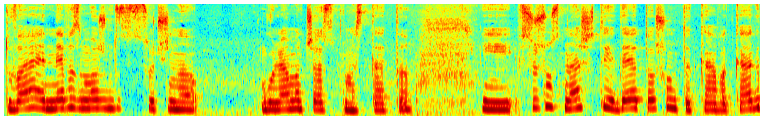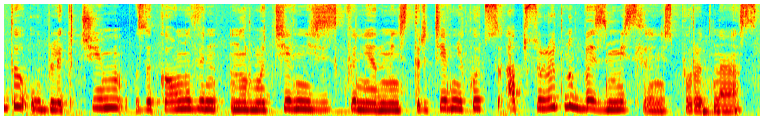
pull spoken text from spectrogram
Това е невъзможно да се случи на голяма част от местата. И всъщност нашата идея е точно такава. Как да облегчим законови нормативни изисквания, административни, които са абсолютно безмислени според нас,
